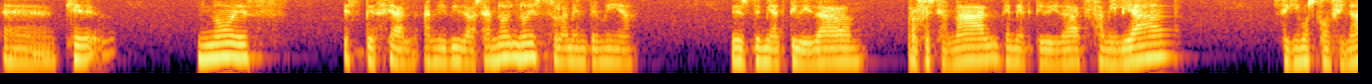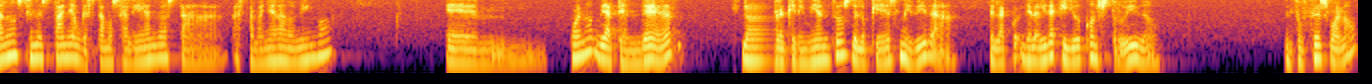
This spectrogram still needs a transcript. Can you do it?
eh, que no es especial a mi vida, o sea, no, no es solamente mía, es de mi actividad profesional, de mi actividad familiar, Seguimos confinados en España, aunque estamos saliendo hasta, hasta mañana domingo. Em, bueno, de atender los requerimientos de lo que es mi vida, de la, de la vida que yo he construido. Entonces, bueno,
